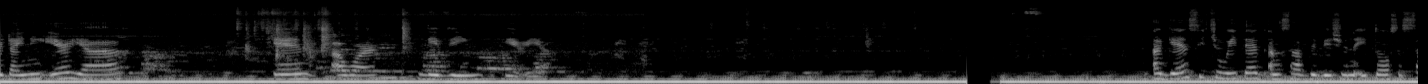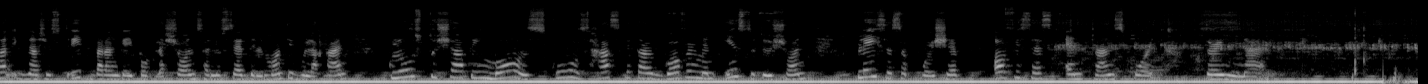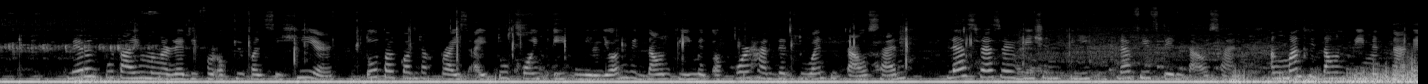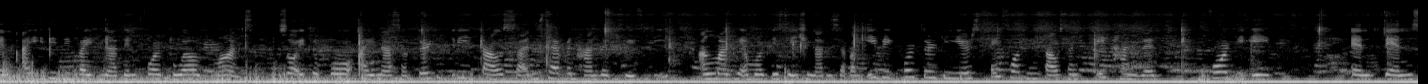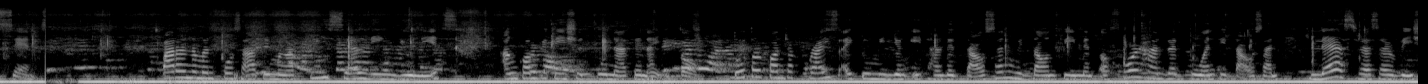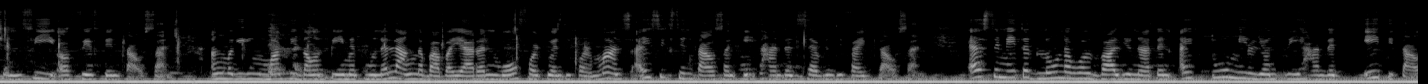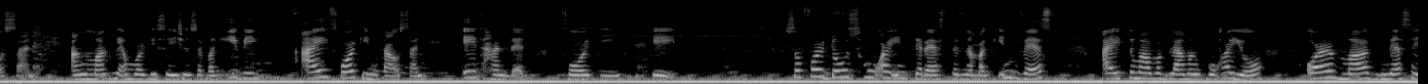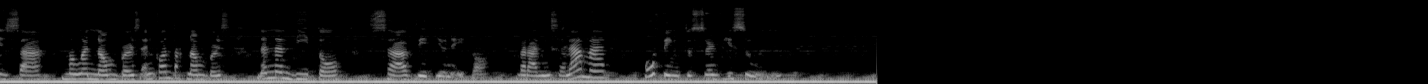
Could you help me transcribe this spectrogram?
our dining area and our living area. Again, situated ang subdivision na ito sa San Ignacio Street, Barangay Poblacion, San Jose del Monte, Bulacan, close to shopping malls, schools, hospital, government institution, places of worship, offices, and transport terminal. Meron po tayong mga ready for occupancy here. Total contract price ay 2.8 million with down payment of 420,000 less reservation fee na 15,000. Ang monthly down payment natin ay i-divide natin for 12 months. So ito po ay nasa 33,750. Ang monthly amortization natin sa pag-ibig for 30 years ay 14,848 and 10 cents. Para naman po sa ating mga pre-selling units, ang computation po natin ay ito. Total contract price ay 2,800,000 with down payment of 420,000 less reservation fee of 15,000. Ang magiging monthly down payment mo na lang na babayaran mo for 24 months ay 16,875,000. Estimated loanable value natin ay 2,380,000. Ang monthly amortization sa pag-ibig ay 14,848. So for those who are interested na mag-invest, ay tumawag lamang po kayo or mag-message sa mga numbers and contact numbers na nandito sa video na ito. Maraming salamat. Hoping to serve you soon.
